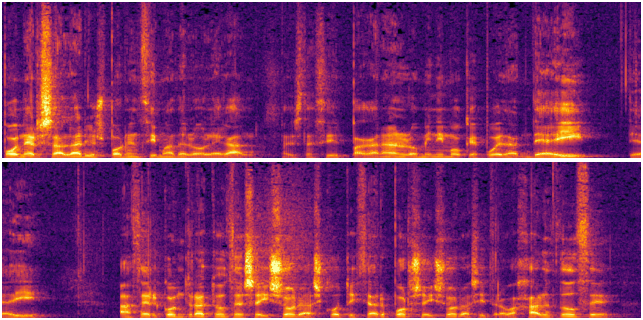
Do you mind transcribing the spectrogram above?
poner salarios por encima de lo legal, es decir, pagarán lo mínimo que puedan. De ahí, de ahí, hacer contratos de seis horas, cotizar por seis horas y trabajar 12, mm,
